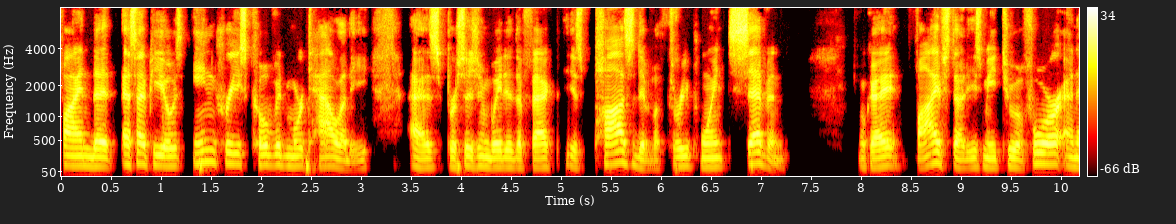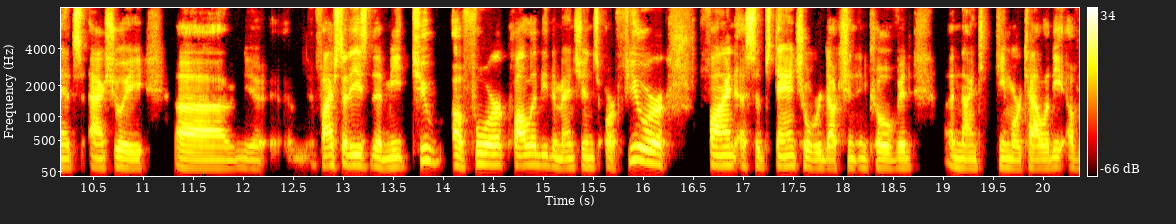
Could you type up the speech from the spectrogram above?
find that SIPOs increase COVID mortality as precision weighted effect is positive of 3.7 okay? Five studies meet two of four and it's actually uh, five studies that meet two of four quality dimensions or fewer find a substantial reduction in covid-19 mortality of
